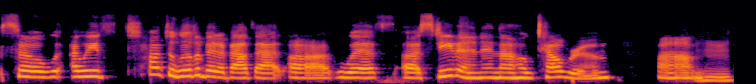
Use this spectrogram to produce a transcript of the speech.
so we've talked a little bit about that uh, with uh, Stephen in the hotel room. Um, Mhm.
